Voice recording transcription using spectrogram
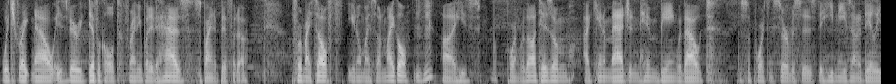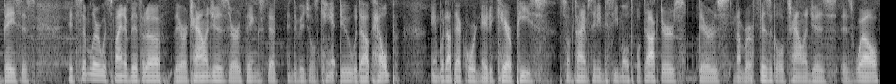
which right now is very difficult for anybody that has spina bifida for myself, you know, my son Michael, mm-hmm. uh, he's born with autism. I can't imagine him being without the supports and services that he needs on a daily basis. It's similar with spina bifida. There are challenges, there are things that individuals can't do without help and without that coordinated care piece. Sometimes they need to see multiple doctors. There's a number of physical challenges as well.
